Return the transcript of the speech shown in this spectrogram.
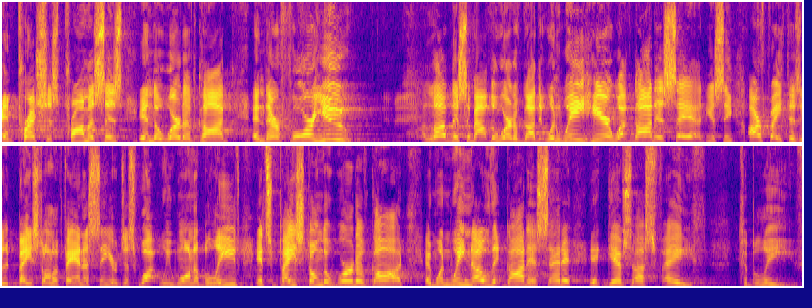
and precious promises in the Word of God, and they're for you. I love this about the Word of God that when we hear what God has said, you see, our faith isn't based on a fantasy or just what we want to believe. It's based on the Word of God. And when we know that God has said it, it gives us faith to believe.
